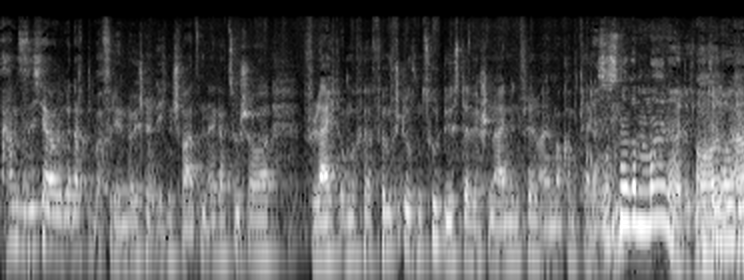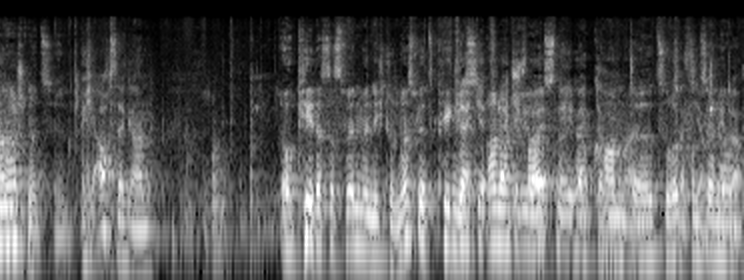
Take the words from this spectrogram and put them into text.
haben sie sich ja gedacht, aber für den durchschnittlichen Schwarzenegger-Zuschauer vielleicht ungefähr fünf Stufen zu düster. Wir schneiden den Film einmal komplett Das um. ist eine Gemeinheit. Ich möchte den ähm, Originalschnitt sehen. Ich auch sehr gern. Okay, das, das werden wir nicht tun. Was wir jetzt kriegen, Vielleicht- ist Arnold Schwarzenegger kommt äh, zurück 20 von seiner später.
